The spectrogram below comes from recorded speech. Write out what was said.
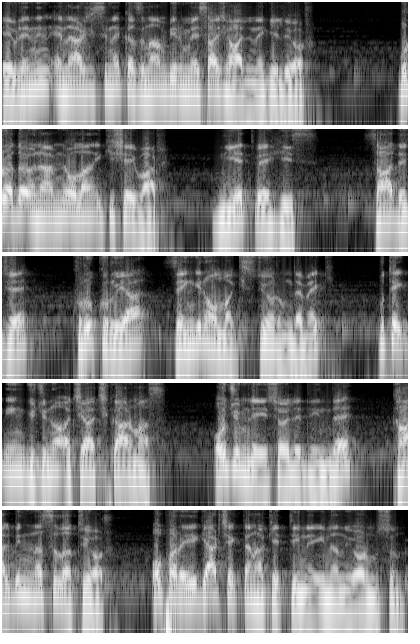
evrenin enerjisine kazınan bir mesaj haline geliyor. Burada önemli olan iki şey var. Niyet ve his. Sadece kuru kuruya zengin olmak istiyorum demek bu tekniğin gücünü açığa çıkarmaz. O cümleyi söylediğinde kalbin nasıl atıyor? O parayı gerçekten hak ettiğine inanıyor musun?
